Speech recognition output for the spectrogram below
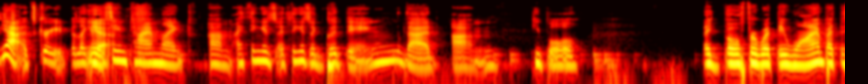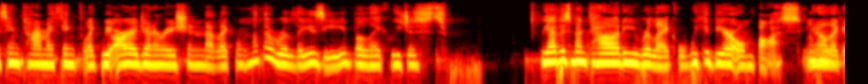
yeah it's great but like at Yeah. the same time like um i think it's i think it's a good thing that um people like go for what they want but at the same time i think like we are a generation that like not that we're lazy but like we just we have this mentality where like we could be our own boss you know Mhm. like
